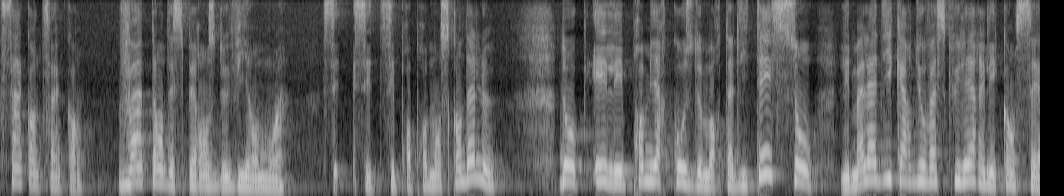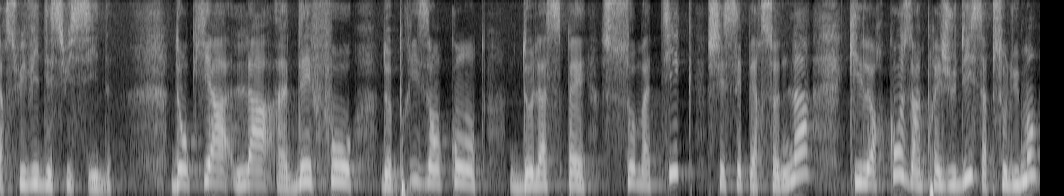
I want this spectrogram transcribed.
55 ans. 20 ans d'espérance de vie en moins. C'est proprement scandaleux. Donc, et les premières causes de mortalité sont les maladies cardiovasculaires et les cancers, suivis des suicides. Donc il y a là un défaut de prise en compte de l'aspect somatique chez ces personnes-là qui leur cause un préjudice absolument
